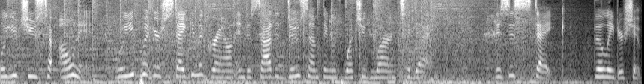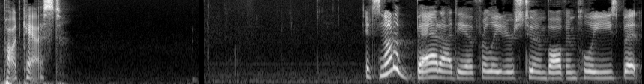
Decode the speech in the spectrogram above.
will you choose to own it? Will you put your stake in the ground and decide to do something with what you've learned today? This is Stake, the Leadership Podcast. It's not a bad idea for leaders to involve employees, but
